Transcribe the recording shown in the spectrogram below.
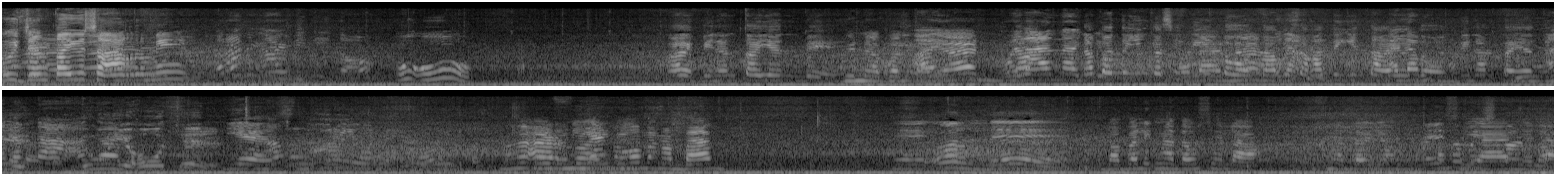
Uy, dyan tayo sa army. Maraming army dito? Oo. Ay, binantayan be. Binabantayan. Wala na. Napatingin kasi dito, tapos nakatingin tayo doon. Binantayan nila. Dui Hotel. Yes. Dui Hotel. Mga army yan, oh, mga bag. Eh, onde. Babalik na daw sila. Tapos na daw yung kasiyahan nila.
